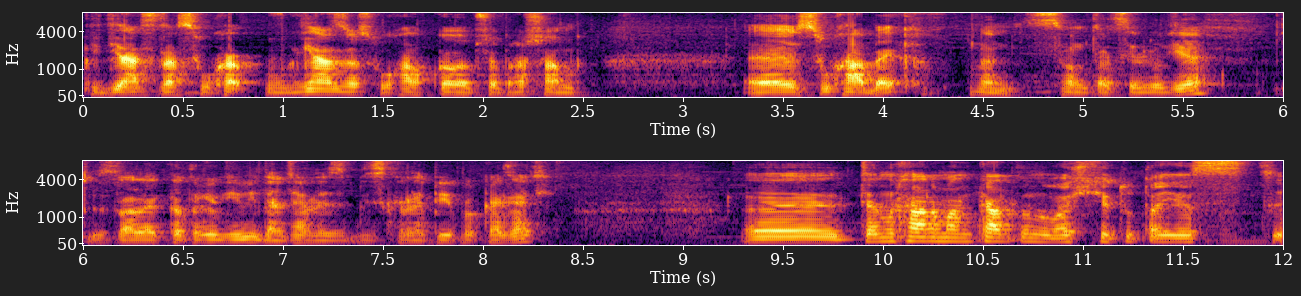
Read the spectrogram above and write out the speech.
Gniazda słucha- w gniazdo słuchawkowe, przepraszam, e, słuchawek. No, są tacy ludzie. Z daleka tego nie widać, ale z bliska lepiej pokazać. E, Ten Harman Kardon właśnie tutaj jest e,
